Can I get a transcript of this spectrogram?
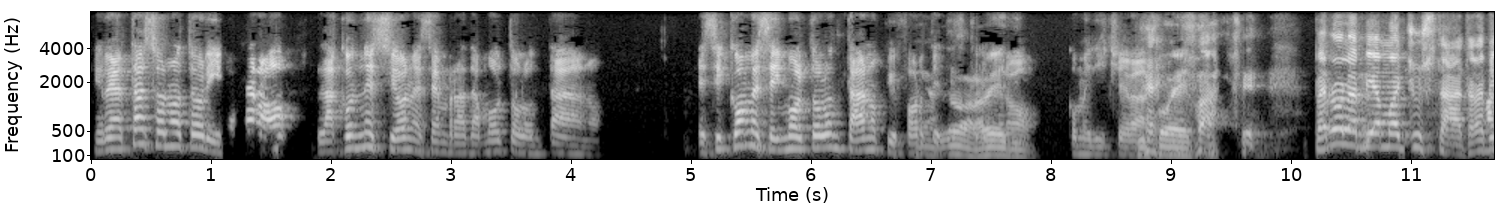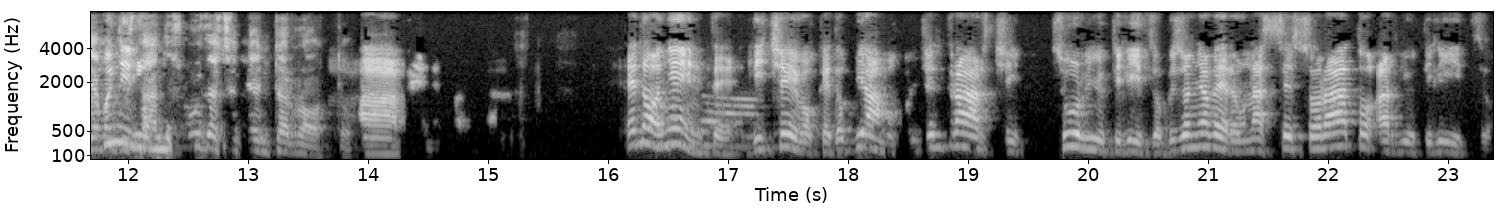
in realtà sono a Torino, però la connessione sembra da molto lontano. E siccome sei molto lontano, più forte eh, allora, ti scriverò, come diceva. Eh, infatti, però l'abbiamo aggiustata, l'abbiamo aggiustata. Non... Scusa se ti ho interrotto. Ah, bene. E no, niente, dicevo che dobbiamo concentrarci sul riutilizzo, bisogna avere un assessorato al riutilizzo.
